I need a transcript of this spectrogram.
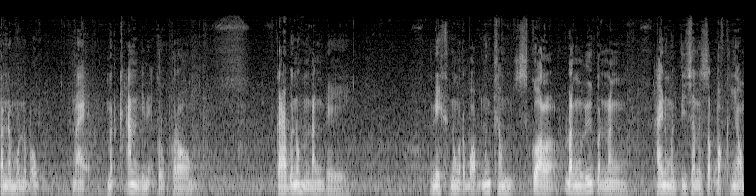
ប៉ុន្តែមុនដំបូងម៉ែមិត្តខណ្ឌជាអ្នកគ្រប់គ្រងក្រៅពីនោះមិនដឹងទេ នេះក្នុងរបបនឹងខ្ញុំស្គាល់ដឹងឮប៉ុណ្ណឹងហើយនឹងមន្ទីរសន្តិសុខរបស់ខ្ញុំ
